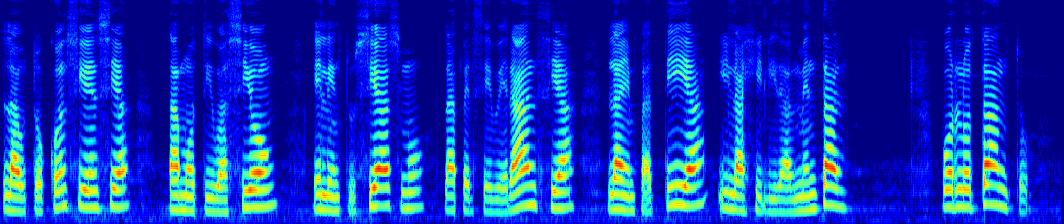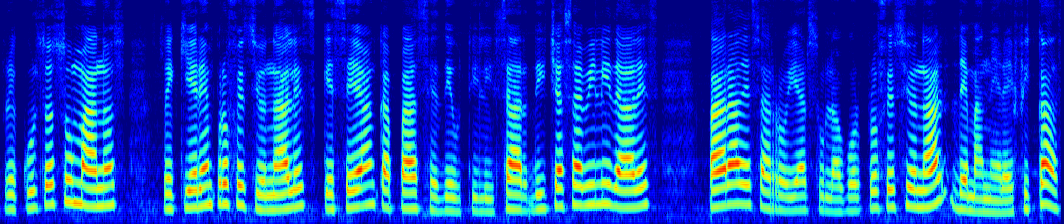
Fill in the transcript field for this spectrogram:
la autoconciencia, la motivación, el entusiasmo, la perseverancia, la empatía y la agilidad mental. Por lo tanto, recursos humanos requieren profesionales que sean capaces de utilizar dichas habilidades para desarrollar su labor profesional de manera eficaz.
